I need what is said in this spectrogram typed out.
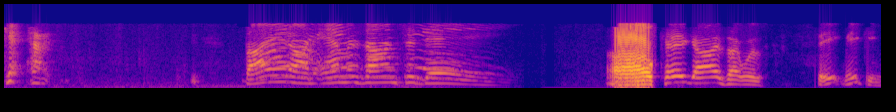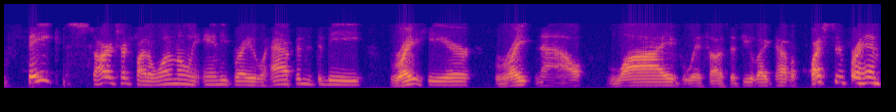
can't have it. Buy it on Amazon today. Uh, okay, guys, that was fake making fake Star Trek by the one and only Andy Bray, who happens to be right here, right now, live with us. If you'd like to have a question for him,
